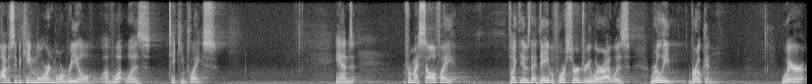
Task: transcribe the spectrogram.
obviously became more and more real of what was taking place. And for myself, I feel like it was that day before surgery where I was really broken where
